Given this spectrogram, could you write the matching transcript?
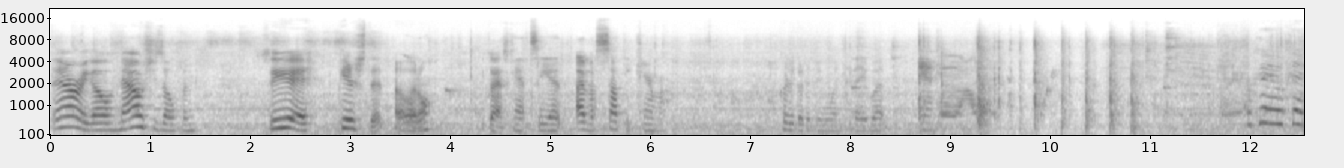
There we go. Now she's open. See, I pierced it a little. You guys can't see it. I have a sucky camera. Could have got a new one today, but eh. Okay, okay.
